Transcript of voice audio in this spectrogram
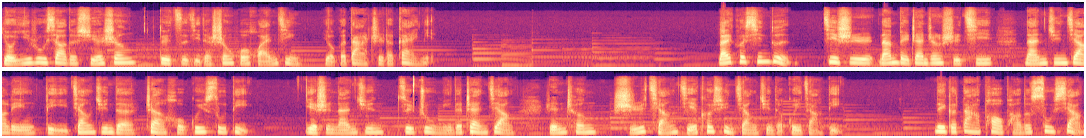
有意入校的学生对自己的生活环境有个大致的概念。莱克辛顿。既是南北战争时期南军将领李将军的战后归宿地，也是南军最著名的战将，人称“十强”杰克逊将军的归葬地。那个大炮旁的塑像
